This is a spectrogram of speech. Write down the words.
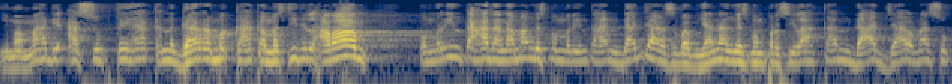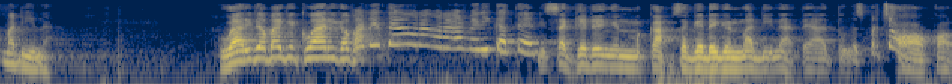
Imam Mahdi asup teh ka negara Mekah ka Masjidil Haram. Pemerintahan nama geus pemerintahan Dajjal sebabnya geus mempersilahkan Dajjal masuk Madinah. Kuari da bagi kuari ka malaikat teh. Disagedengen Mekah sagedengen Madinah teh atuh geus percokol.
